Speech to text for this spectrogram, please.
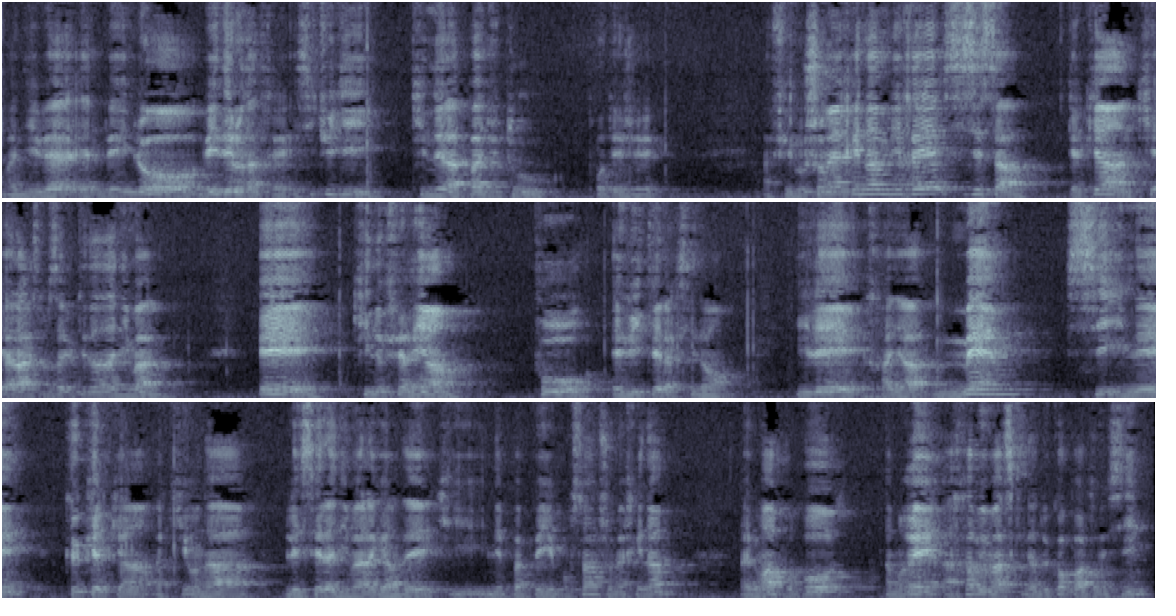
On m'a dit, et si tu dis qu'il ne l'a pas du tout protégé. Si c'est ça, quelqu'un qui a la responsabilité d'un animal et qui ne fait rien pour éviter l'accident, il est chaya, même s'il n'est que quelqu'un à qui on a laissé l'animal à garder, qui n'est pas payé pour ça. La Gemara propose, Amré, de quoi parle-t-on ici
